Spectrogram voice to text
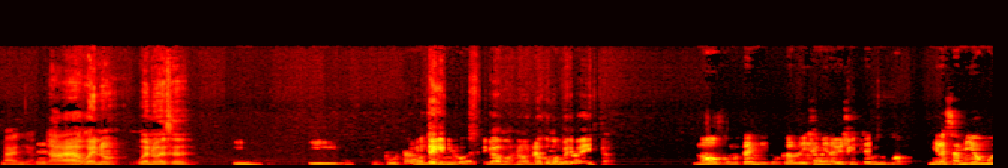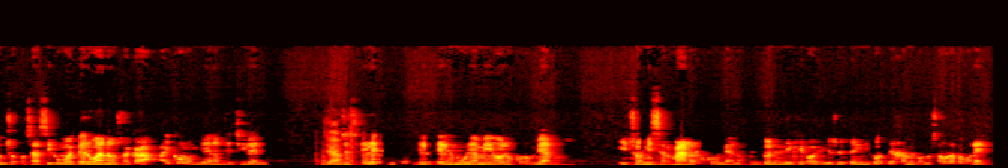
Man, ya. Este, Ah, bueno, bueno ese. Y, y puta. Como técnicos, digamos, ¿no? No como periodistas. No, como técnico, claro. Le dije, mira, yo soy técnico y él es amigo mucho. O sea, así como hay peruanos, acá hay colombianos y hay chilenos. Ya. Entonces, él es, él, él es muy amigo de los colombianos. Y son mis hermanos los colombianos. Entonces les dije, oye, yo soy técnico, déjame conversar un rato con él.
